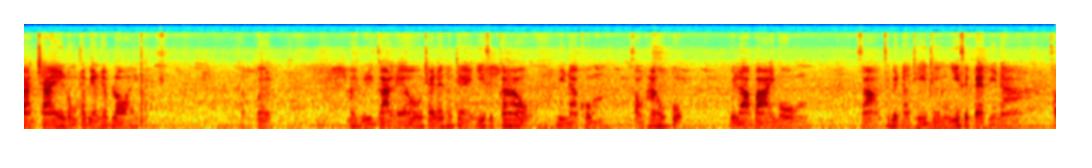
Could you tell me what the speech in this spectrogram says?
การใช้ลงทะเบียนเรียบร้อยครับเปิดให้บริการแล้วใช้ได้ตั้งแต่ 29 มีนาคม 2566 เวลาบ่ายโมง31นาทีถึง 28 มีนา 2567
